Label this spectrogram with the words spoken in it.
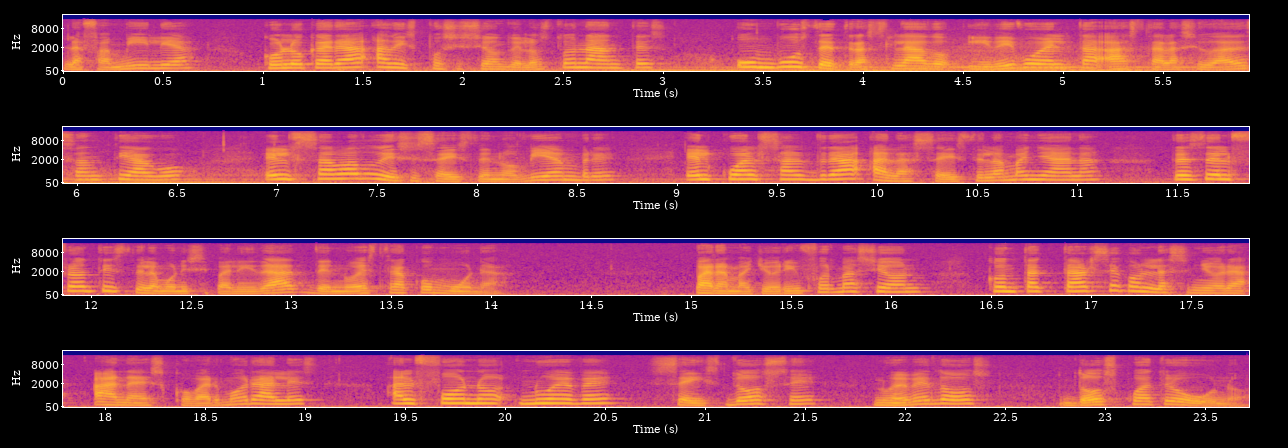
La familia colocará a disposición de los donantes un bus de traslado ida y vuelta hasta la ciudad de Santiago el sábado 16 de noviembre, el cual saldrá a las 6 de la mañana desde el frontis de la municipalidad de nuestra comuna. Para mayor información, contactarse con la señora Ana Escobar Morales al fono 9612 92 241.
